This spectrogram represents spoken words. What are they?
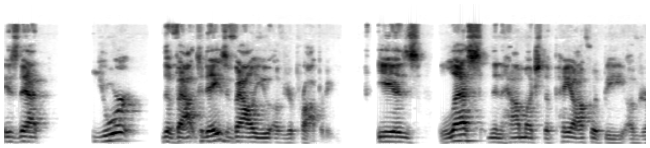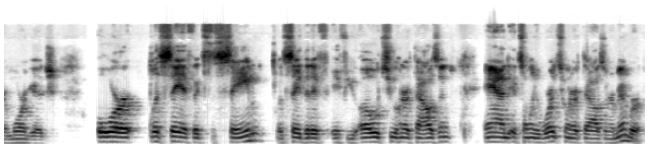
is that your the val- today's value of your property is less than how much the payoff would be of your mortgage. Or let's say if it's the same let's say that if, if you owe 200000 and it's only worth 200000 remember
